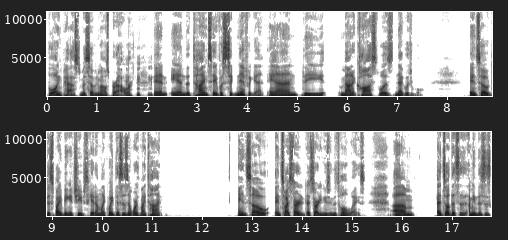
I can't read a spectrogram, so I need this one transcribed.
blowing past them at 70 miles per hour. and, and the time save was significant and the amount it cost was negligible. And so despite being a cheapskate, I'm like, wait, this isn't worth my time. And so, and so I started, I started using the tollways. Um, and so this is, I mean, this is,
